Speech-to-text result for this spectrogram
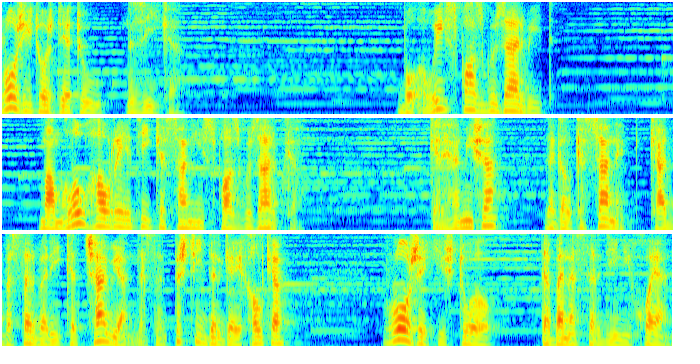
ڕۆژی تۆش دێت و نزیکە. بۆ ئەوەی سوپاسگوزار بیت، مامەڵە و هاوڕێیەتی کەسانی سوپاسگوزار بکە. گەر هەمیشە لەگەڵ کەسانێک کات بەسەر بەری کە چاویان لەسەر پشتی دەرگای خەڵکە، ڕۆژێکیش تۆ دەبەنە سەر دینی خۆیان.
